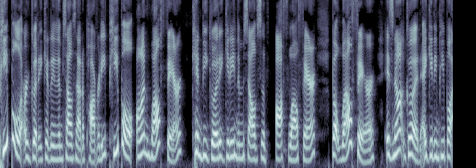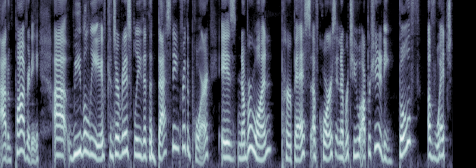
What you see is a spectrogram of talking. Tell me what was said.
people are good at getting themselves out of poverty. People on welfare can be good at getting themselves off welfare, but welfare is not good at getting people out of poverty. Uh, we believe, conservatives believe that the best thing for the poor is number one, purpose, of course, and number two, opportunity. Both of which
